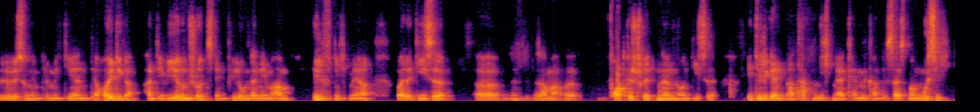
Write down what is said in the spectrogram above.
Lösungen implementieren. Der heutige Antivirenschutz, den viele Unternehmen haben, hilft nicht mehr, weil er diese äh, sagen wir, äh, fortgeschrittenen und diese intelligenten Attacken nicht mehr erkennen kann. Das heißt, man muss sich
